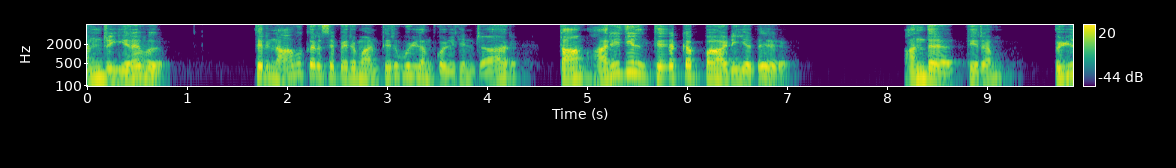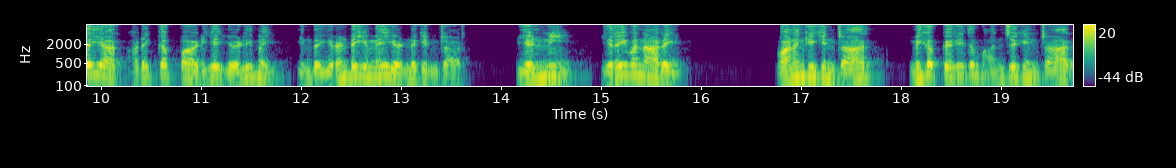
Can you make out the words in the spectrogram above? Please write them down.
அன்று இரவு திரு நாவுக்கரசு பெருமான் திருவுள்ளம் கொள்கின்றார். தாம் அரிதில் திறக்கப்பாடியது அந்த திறம் பிள்ளையார் அடைக்கப்பாடிய எளிமை இந்த இரண்டையுமே எண்ணுகின்றார். எண்ணி இறைவனாரை வணங்குகின்றார். மிக பெரிதும் அஞ்சுகின்றார்.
